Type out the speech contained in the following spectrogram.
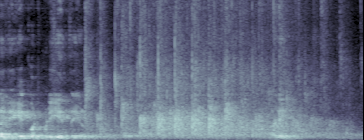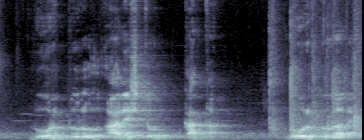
ನಿಧಿಗೆ ಕೊಟ್ಬಿಡಿ ಅಂತ ಹೇಳ್ಬೇಕು ನೋಡಿ ನೂರಕ್ಕೆ ನೂರು ಆನೆಷ್ಟು ಕಾಂತ ನೂರಕ್ಕೆ ನೂರು ಆನೆಸ್ಟ್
